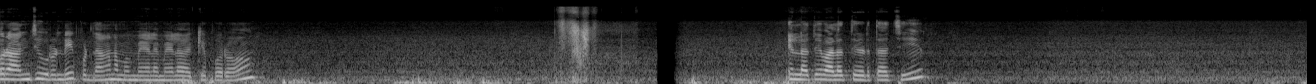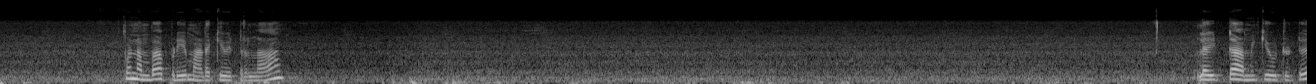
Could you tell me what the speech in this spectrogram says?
ஒரு அஞ்சு உருண்டை இப்படி தாங்க நம்ம மேலே மேலே வைக்க போகிறோம். எல்லாத்தையும் வளர்த்து எடுத்தாச்சு. இப்போ நம்ம அப்படியே மடக்கி விட்டுறலாம். லைட்டாக அமுக்கி விட்டுட்டு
